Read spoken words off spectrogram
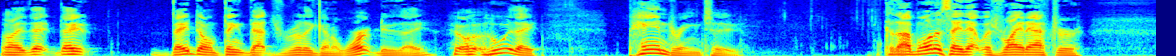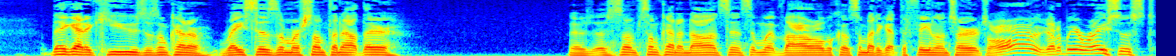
Like they, they, they don't think that's really going to work, do they? Who, who are they pandering to? Because I want to say that was right after they got accused of some kind of racism or something out there. There's some some kind of nonsense that went viral because somebody got the feelings hurt. oh, you got to be a racist.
